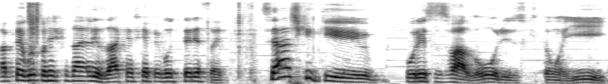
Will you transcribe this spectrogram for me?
uma pergunta pra gente finalizar, que acho que é uma pergunta interessante. Você acha que, que por esses valores que estão aí,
